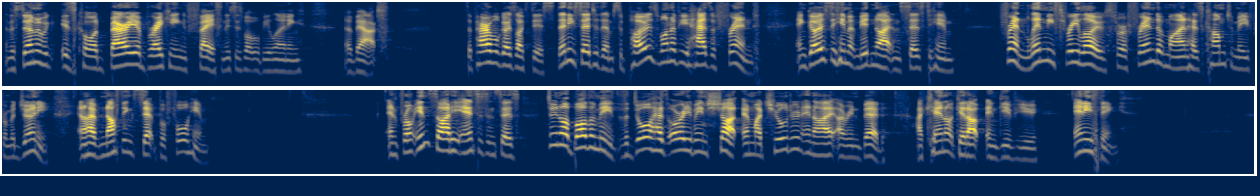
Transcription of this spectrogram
And the sermon is called Barrier Breaking Faith, and this is what we'll be learning about. The parable goes like this Then he said to them, Suppose one of you has a friend and goes to him at midnight and says to him, Friend, lend me three loaves, for a friend of mine has come to me from a journey, and I have nothing set before him. And from inside he answers and says, Do not bother me. The door has already been shut, and my children and I are in bed. I cannot get up and give you anything.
